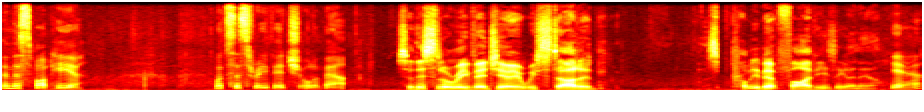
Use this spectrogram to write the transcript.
In this spot here? What's this re-veg all about? So this little re-veg area we started, it's probably about five years ago now. Yeah.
